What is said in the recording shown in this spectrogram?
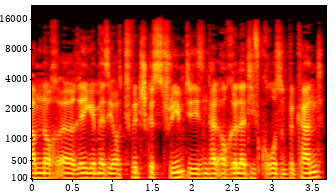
haben noch äh, regelmäßig auf Twitch gestreamt. Die, die sind halt auch relativ groß und bekannt.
